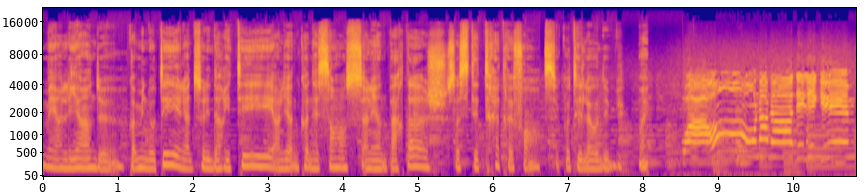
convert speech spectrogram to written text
mais un lien de communauté, un lien de solidarité, un lien de connaissance, un lien de partage. Ça, c'était très, très fort, ce côté-là au début. Ouais. on en a des légumes,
